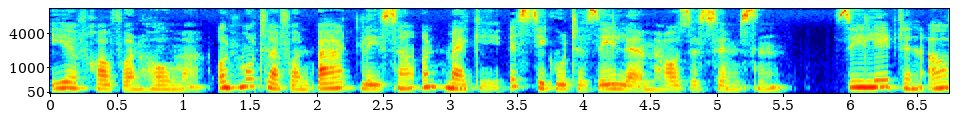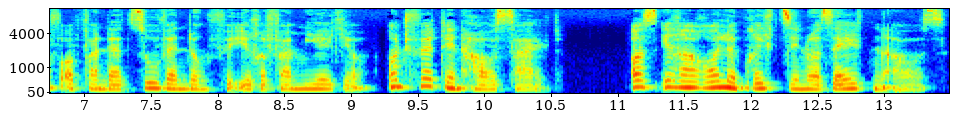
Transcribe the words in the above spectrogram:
Ehefrau von Homer und Mutter von Bart, Lisa und Maggie, ist die gute Seele im Hause Simpson. Sie lebt in aufopfernder Zuwendung für ihre Familie und führt den Haushalt. Aus ihrer Rolle bricht sie nur selten aus.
